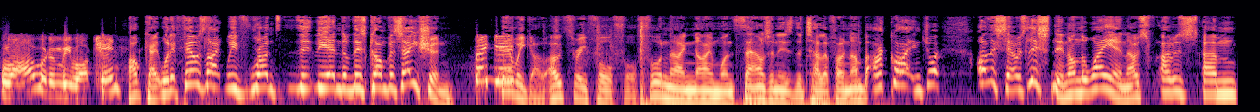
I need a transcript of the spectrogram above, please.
Well, I wouldn't be watching. Okay. Well, it feels like we've run to the, the end of this conversation. Thank you. There we go. Oh three four four four nine nine one thousand is the telephone number. I quite enjoy. Honestly, I was listening on the way in. I was I was um,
